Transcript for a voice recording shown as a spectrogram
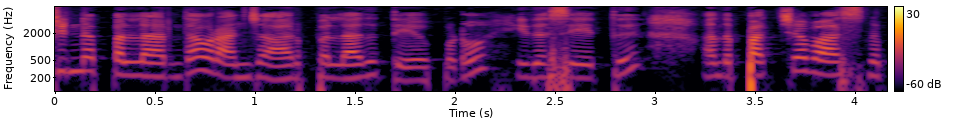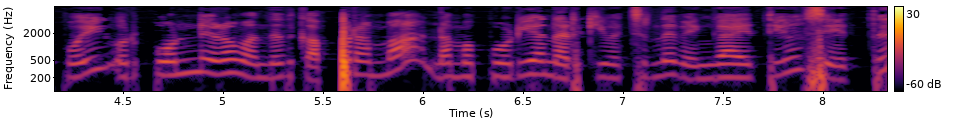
சின்ன பல்லாக இருந்தால் ஒரு அஞ்சு ஆறு பல்லாவது தேவைப்படும். இதை சேர்த்து அந்த பச்சை வாசனை போய் ஒரு பொன்னிறம் வந்ததுக்கு அப்புறமா நம்ம பொடியாக நறுக்கி வச்சுருந்த வெங்காயத்தையும் சேர்த்து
